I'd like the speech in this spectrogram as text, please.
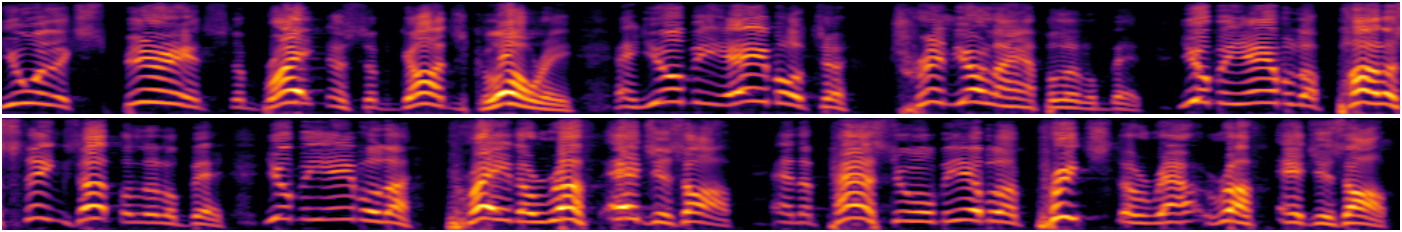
You will experience the brightness of God's glory, and you'll be able to trim your lamp a little bit. You'll be able to polish things up a little bit. You'll be able to pray the rough edges off and the pastor will be able to preach the rough edges off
